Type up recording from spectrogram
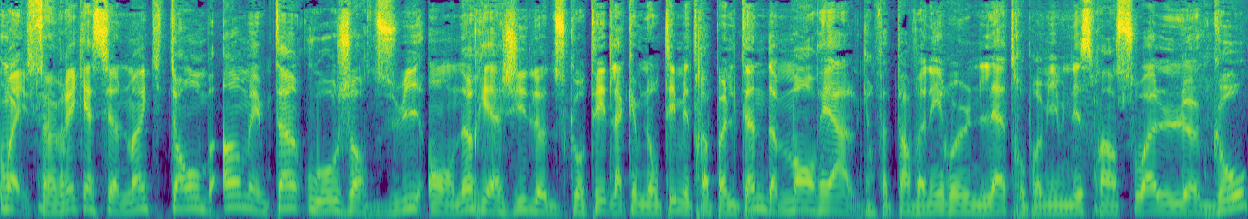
Oui, c'est un vrai questionnement qui tombe en même temps où aujourd'hui, on a réagi là, du côté de la communauté métropolitaine de Montréal, qui ont fait parvenir une lettre au premier ministre François Legault,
